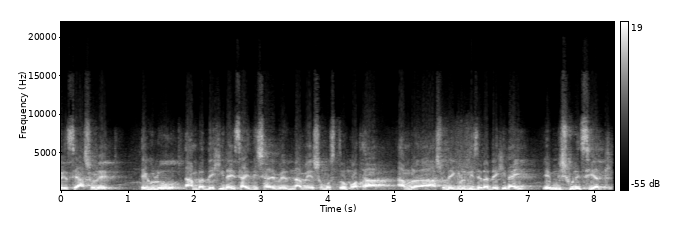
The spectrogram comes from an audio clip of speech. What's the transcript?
হয়েছে, আসলে এগুলো আমরা দেখি নাই, সাইদি সাহেবের নামে সমস্ত কথা আমরা আসলে এগুলো নিজেরা দেখি নাই, এমনি শুনেছি আর কি।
